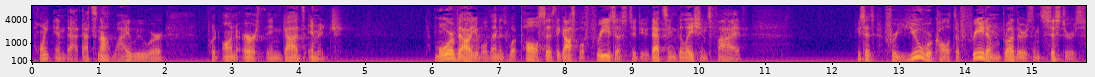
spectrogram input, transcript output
point in that? That's not why we were put on earth in God's image. More valuable, then, is what Paul says the gospel frees us to do. That's in Galatians 5. He says, For you were called to freedom, brothers and sisters.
